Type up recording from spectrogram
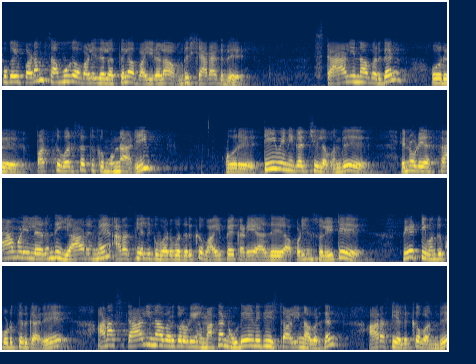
புகைப்படம் சமூக வலைதளத்தில் வைரலாக வந்து ஷேர் ஆகுது. ஸ்டாலின் அவர்கள் ஒரு பத்து வருஷத்துக்கு முன்னாடி ஒரு டிவி நிகழ்ச்சியில் வந்து என்னுடைய ஃபேமிலியிலேருந்து யாருமே அரசியலுக்கு வருவதற்கு வாய்ப்பே கிடையாது அப்படின்னு சொல்லிட்டு பேட்டி வந்து கொடுத்துருக்காரு. ஆனால் ஸ்டாலின் அவர்களுடைய மகன் உதயநிதி ஸ்டாலின் அவர்கள் அரசியலுக்கு வந்து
